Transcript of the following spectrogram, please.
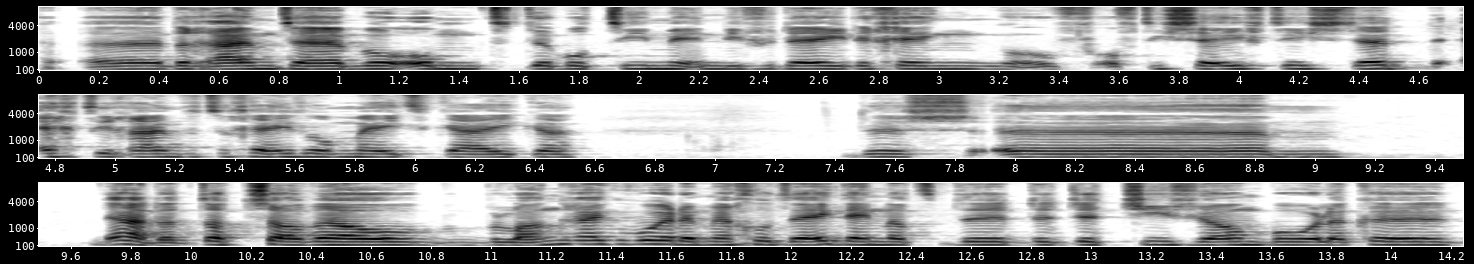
uh, de ruimte hebben om te dubbelteamen in die verdediging of, of die safeties. Hè, echt die ruimte te geven om mee te kijken. Dus uh, ja, dat, dat zal wel belangrijk worden. Maar goed, ik denk dat de, de, de Chiefs wel een behoorlijke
